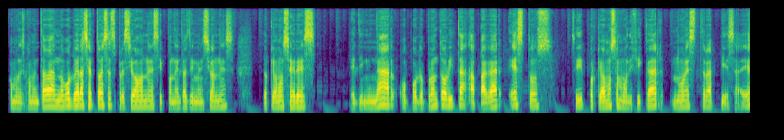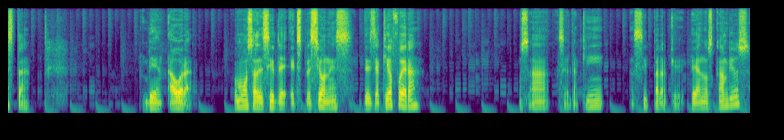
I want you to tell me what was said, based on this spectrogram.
como les comentaba no volver a hacer todas esas expresiones y poner las dimensiones lo que vamos a hacer es eliminar o por lo pronto ahorita apagar estos, ¿sí? Porque vamos a modificar nuestra pieza esta. Bien, ahora vamos a decirle expresiones desde aquí afuera. Vamos a hacerle aquí así para que vean los cambios.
